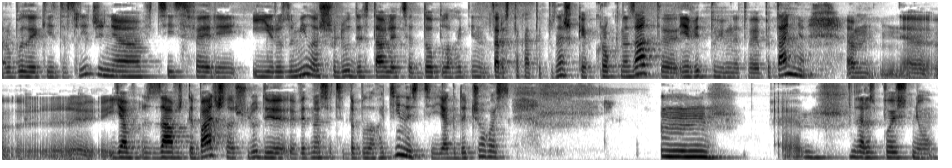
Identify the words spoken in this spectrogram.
робила якісь дослідження в цій сфері і розуміла, що люди ставляться до благодійності. Зараз така, типу, знаєш, як крок назад. Е, я відповім на твоє питання. Ем, я завжди бачила, що люди відносяться до благодійності як до чогось. Зараз поясню,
